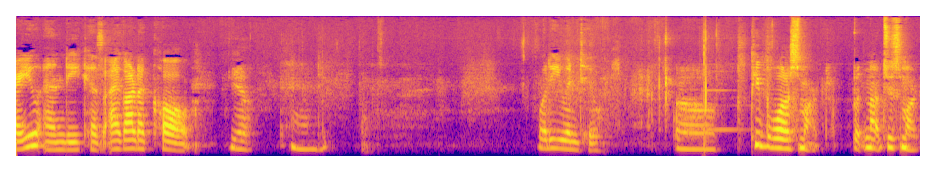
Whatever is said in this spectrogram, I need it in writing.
are you Andy? Because I got a call. Yeah. Andy. What are you into? Uh, people are smart, but not too smart.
